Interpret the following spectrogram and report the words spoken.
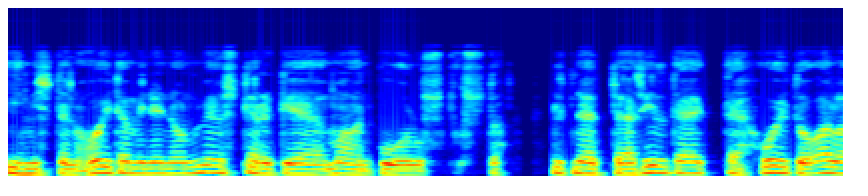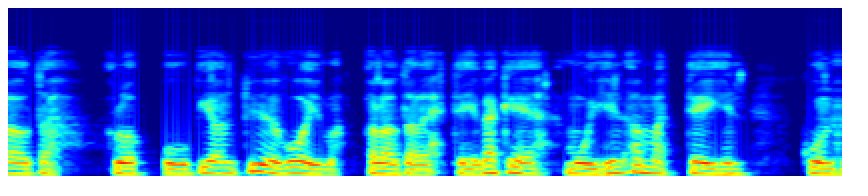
Ihmisten hoitaminen on myös tärkeää maanpuolustusta. Nyt näyttää siltä, että hoitoalalta loppuu pian työvoima. Alalta lähtee väkeä muihin ammatteihin, kun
